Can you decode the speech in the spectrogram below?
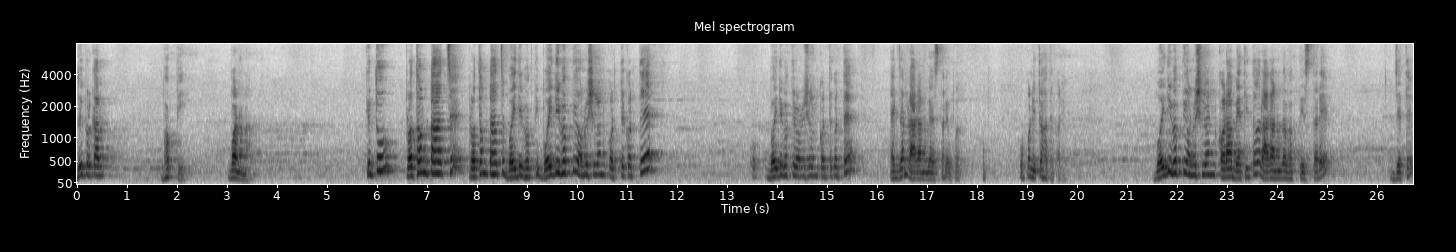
দুই প্রকার ভক্তি, বর্ণনা। কিন্তু প্রথমটা হচ্ছে প্রথমটা হচ্ছে বৈদিক ভক্তি। বৈদিক ভক্তি অনুশীলন করতে করতে বৈদিক ভক্তির অনুশীলন করতে করতে একজন রাগানুগা স্তরে উপ- উপ- উপনীত হতে পারে। বৈদিক ভক্তি অনুশীলন করা ব্যতীত রাগানুগা ভক্তি স্তরে যেতে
